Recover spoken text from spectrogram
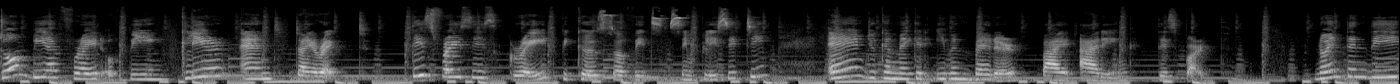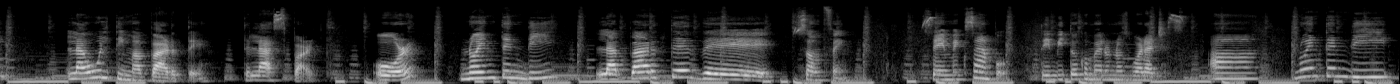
Don't be afraid of being clear and direct. This phrase is great because of its simplicity and you can make it even better by adding this part. No entendí la última parte, the last part. Or no entendí la parte de something. Same example. Te invito a comer unos guaraches. Ah, no entendí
